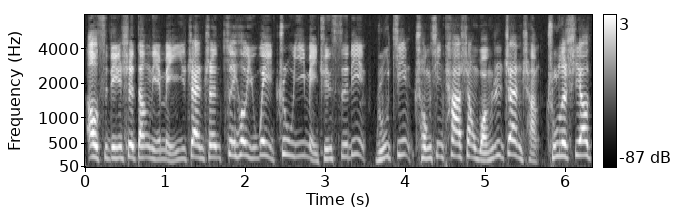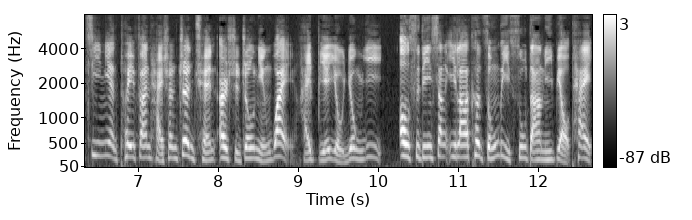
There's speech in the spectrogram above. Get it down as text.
奥斯汀是当年美伊战争最后一位驻伊美军司令，如今重新踏上往日战场，除了是要纪念推翻海上政权二十周年外，还别有用意。奥斯汀向伊拉克总理苏达尼表态，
